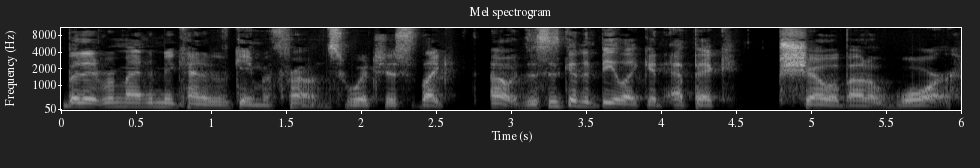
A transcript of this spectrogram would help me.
but it reminded me kind of of Game of Thrones, which is like, oh, this is going to be like an epic show about a war,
